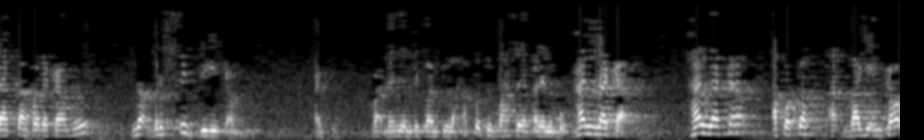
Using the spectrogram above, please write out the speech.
datang pada kamu nak bersih diri kamu. Itu. Maknanya lebih kurang itulah. Apa tu bahasa yang paling lembut? Halaka halaka apakah bagi engkau?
